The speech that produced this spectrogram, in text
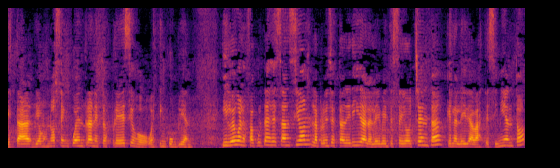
está, digamos, no se encuentran estos precios o, o está incumpliendo. Y luego a las facultades de sanción, la provincia está adherida a la ley 2680, que es la ley de abastecimiento,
